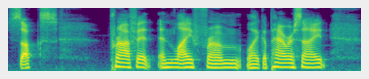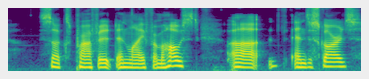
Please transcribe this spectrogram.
sucks profit and life from like a parasite, sucks profit and life from a host, uh, and discards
